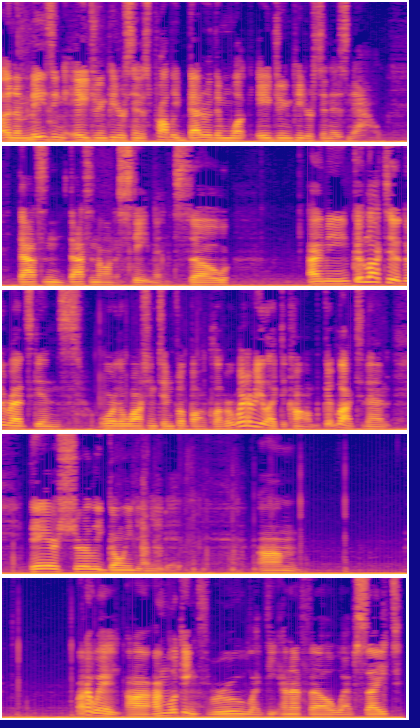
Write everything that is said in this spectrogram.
an amazing Adrian Peterson is probably better than what Adrian Peterson is now. That's an that's an honest statement. So I mean, good luck to the Redskins or the Washington Football Club or whatever you like to call them. Good luck to them. They are surely going to need it. Um, by the way, uh, I'm looking through like the NFL website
